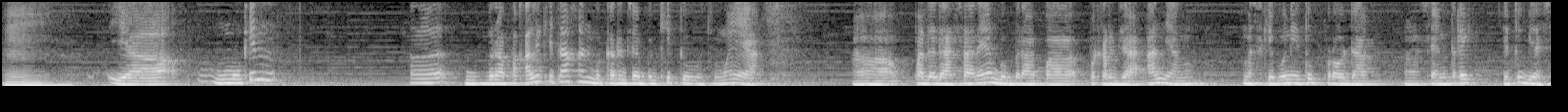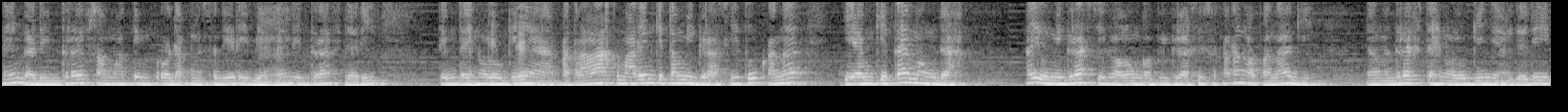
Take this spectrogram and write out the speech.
Hmm. Ya mungkin uh, beberapa kali kita akan bekerja begitu. Cuma ya uh, pada dasarnya beberapa pekerjaan yang meskipun itu produk uh, centric itu biasanya nggak di drive sama tim produknya sendiri. Biasanya di drive dari tim teknologinya. Katakanlah kemarin kita migrasi itu karena IM kita emang udah ayo migrasi kalau nggak migrasi sekarang kapan lagi yang drive teknologinya jadi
